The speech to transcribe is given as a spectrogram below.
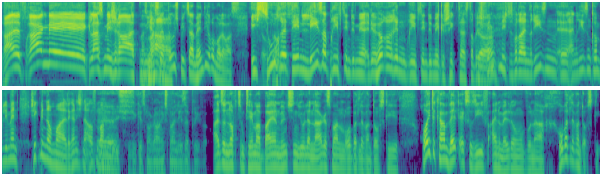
Ralf. Ralf Rangnick, lass mich raten. Was machst denn du? Spielst du am Handy rum oder was? Ich suche den Leserbrief, den du mir, den Hörerinnenbrief, den du mir geschickt hast, aber Ja. ich finde nicht, das war da ein riesen, äh, ein riesen Kompliment. Schick mir noch mal, da kann ich ihn aufmachen. Äh, ich schicke jetzt mal gar nichts mehr Leserbriefe. Also noch zum Thema Bayern München, Julian Nagelsmann und Robert Lewandowski. Heute kam weltexklusiv eine Meldung, wonach Robert Lewandowski,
